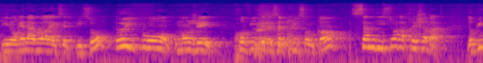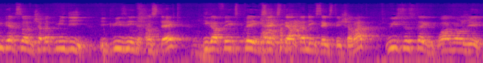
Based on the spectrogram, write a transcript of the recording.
qui n'ont rien à voir avec cette cuisson, eux, ils pourront manger, profiter de cette cuisson quand? Samedi soir après Shabbat. Donc une personne, Shabbat midi, il cuisine un steak, il a fait exprès, il sait que c'était interdit, il sait que c'était Shabbat. Lui, ce steak, il pourra manger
